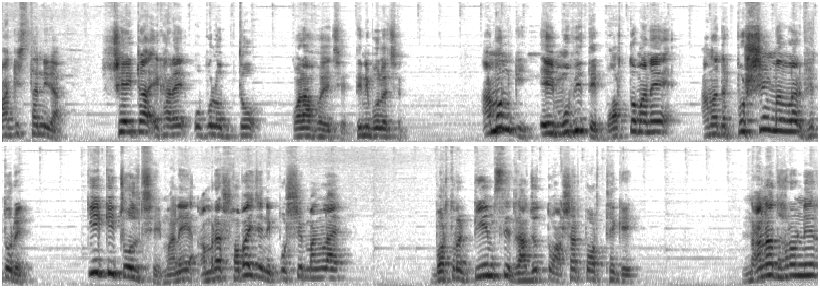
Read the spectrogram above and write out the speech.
পাকিস্তানিরা, সেইটা এখানে উপলব্ধ করা হয়েছে, তিনি বলেছেন। এমনকি এই মুভিতে বর্তমানে আমাদের পশ্চিমবাংলার ভেতরে কি কি চলছে মানে আমরা সবাই জানি পশ্চিমবাংলায় বর্তমানে টিএমসির রাজত্ব আসার পর থেকে নানা ধরনের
